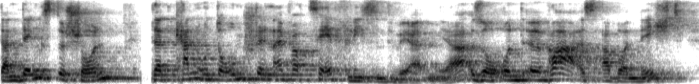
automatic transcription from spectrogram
Dann denkst du schon, das kann unter Umständen einfach zähfließend werden. Ja, so, und äh, war es aber nicht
